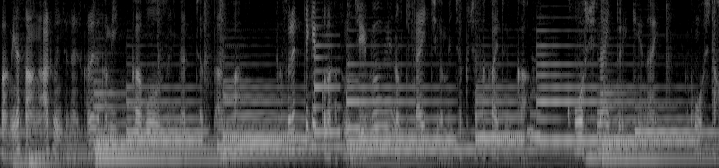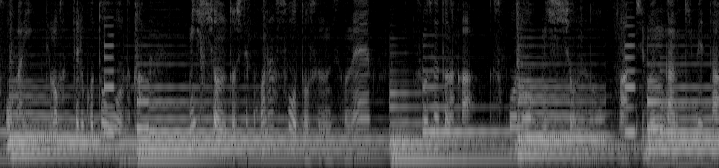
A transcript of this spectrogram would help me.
まあ皆さんあるんじゃないですかね。なんか三日坊主になっちゃったとか。それって結構なんかその自分への期待値がめちゃくちゃ高いというかこうしないといけないこうした方がいいって分かってることをなんかミッションとしてこなそうとするんですよね。そうするとなんかそこのミッションの、まあ、自分が決めた、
